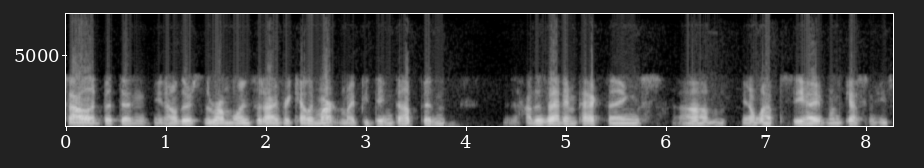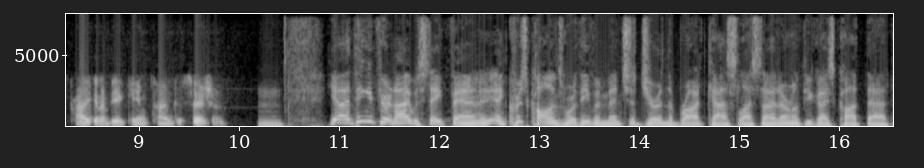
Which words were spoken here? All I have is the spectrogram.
solid. But then you know there's the rumblings that Ivory Kelly Martin might be dinged up, and how does that impact things? Um, you know, we'll have to see. I, I'm guessing he's probably going to be a game time decision. Mm. Yeah, I think if you're an Iowa State fan, and Cris Collinsworth even mentioned during the broadcast last night, I don't know if you guys caught that.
